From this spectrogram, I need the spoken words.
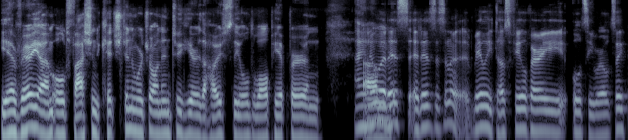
Yeah, very um old fashioned kitchen we're drawn into here. The house, the old wallpaper, and I know um, it is. It is, isn't it? It really does feel very oldsy worldsy.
